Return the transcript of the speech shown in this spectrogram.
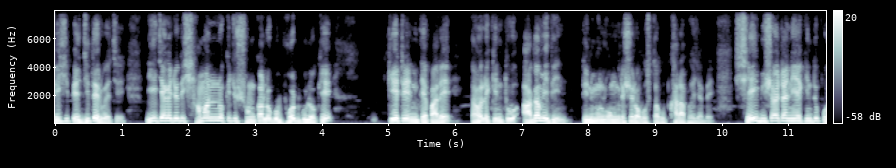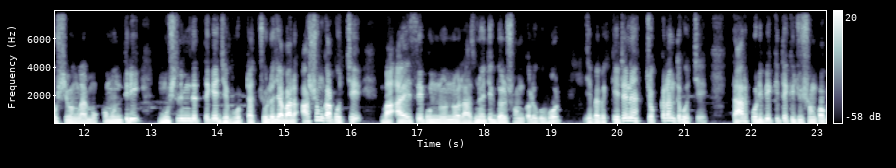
বেশি পেয়ে জিতে রয়েছে, এই জায়গায় যদি সামান্য কিছু সংখ্যালঘু ভোটগুলোকে কেটে নিতে পারে, তাহলে কিন্তু আগামী দিন তৃণমূল কংগ্রেসের অবস্থা খুব খারাপ হয়ে যাবে। সেই বিষয়টা নিয়ে কিন্তু পশ্চিমবাংলার মুখ্যমন্ত্রী মুসলিমদের থেকে যে ভোটটা চলে যাবার আশঙ্কা করছে বা আইএসএফ অন্য অন্য রাজনৈতিক দল সংখ্যালঘু ভোট যেভাবে কেটে নেওয়ার চক্রান্ত করছে, তার পরিপ্রেক্ষিতে কিছু সংখ্যক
